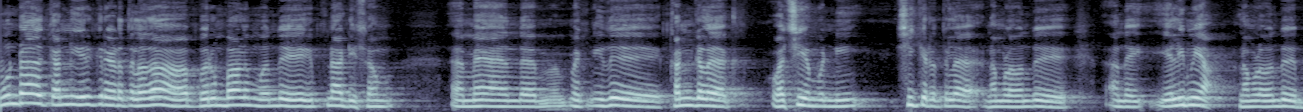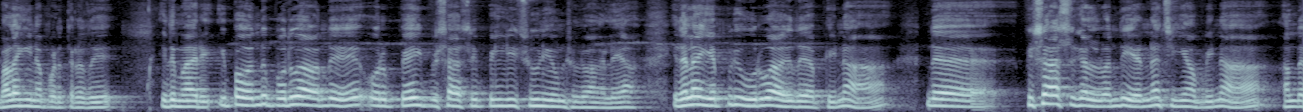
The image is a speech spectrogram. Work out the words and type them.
மூன்றாவது கண் இருக்கிற இடத்துல தான் பெரும்பாலும் வந்து ஹிப்னாட்டிசம் மே இந்த இது கண்களை வசியம் பண்ணி சீக்கிரத்தில் நம்மளை வந்து அந்த எளிமையாக நம்மளை வந்து பலகீனப்படுத்துறது. இது மாதிரி. இப்போ வந்து பொதுவாக வந்து ஒரு பேய் பிசாசு பில்லி சூனியம்னு சொல்லுவாங்க இல்லையா? இதெல்லாம் எப்படி உருவாகுது அப்படின்னா இந்த பிசாசுகள் வந்து என்ன செய்யும் அப்படின்னா அந்த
